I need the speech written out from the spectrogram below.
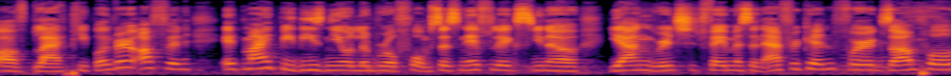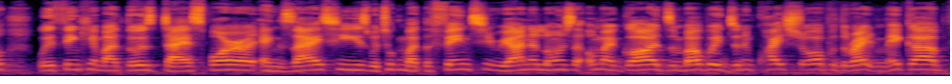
of black people. And very often it might be these neoliberal forms. So it's Netflix, you know, young, rich, famous, and African, for example. We're thinking about those diaspora anxieties. We're talking about the Fenty Rihanna launch that, oh my God, Zimbabwe didn't quite show up with the right makeup.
